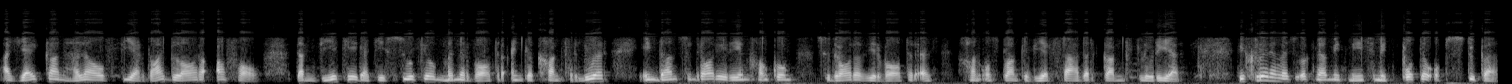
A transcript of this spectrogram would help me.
as jy kan hulle halveer, daai blare afhaal, dan weet jy dat jy soveel minder water eintlik gaan verloor en dan sodra die reën gaan kom, sodra daar weer water is, gaan ons plante weer verder kan floreer. Die groot ding is ook nou met mense met potte op stoepe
